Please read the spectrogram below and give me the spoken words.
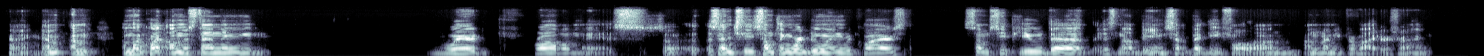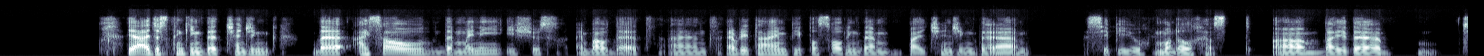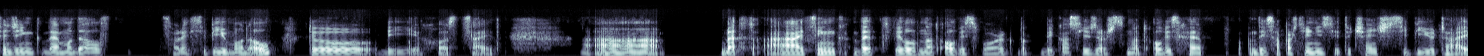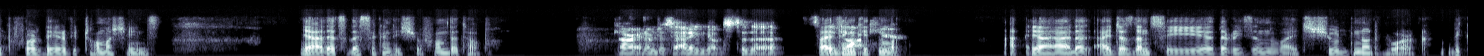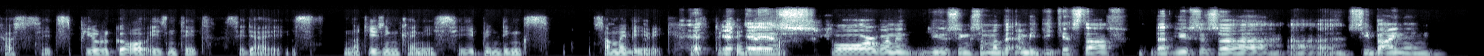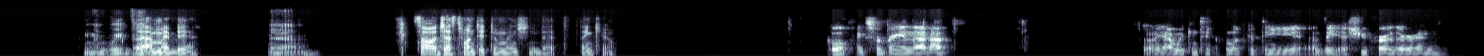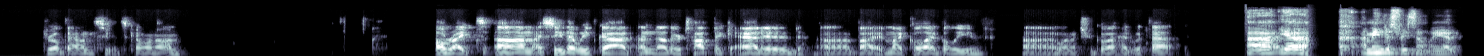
Okay, I'm I'm I'm not quite understanding where problem is. So essentially something we're doing requires some CPU that is not being set by default on, on many providers, right? Yeah, I just thinking that changing the, I saw the many issues about that and every time people solving them by changing the CPU model host uh, by the changing the model, sorry, CPU model to be host side. Uh, but I think that will not always work but because users not always have this opportunity to change CPU type for their virtual machines. Yeah, that's the second issue from the top. All right, I'm just adding notes to the. So the I think it. here. Yeah, I, I just don't see uh, the reason why it should not work because it's pure Go, isn't it? CDI is not using any C bindings so maybe we have to change. It, it is for when using some of the nbdkit stuff that uses uh, uh C binding. And I believe that. Yeah, maybe. Yeah. So I just wanted to mention that. Thank you. Cool. Thanks for bringing that up. So yeah, we can take a look at the the issue further and drill down and see what's going on. All right. Um, I see that we've got another topic added uh, by Michael, I believe. Uh, why don't you go ahead with that? Uh, yeah. I mean, just recently I've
